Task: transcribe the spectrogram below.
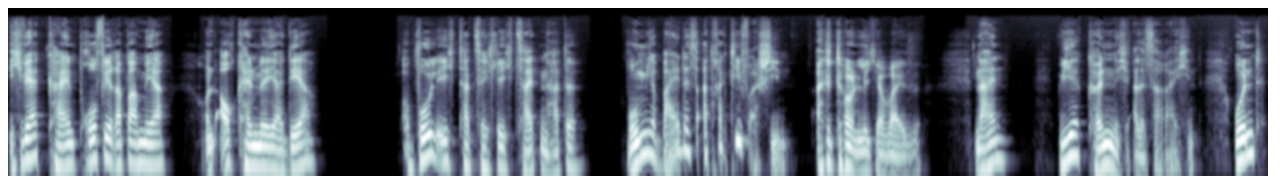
Ich werde kein Profi-Rapper mehr und auch kein Milliardär, obwohl ich tatsächlich Zeiten hatte, wo mir beides attraktiv erschien, erstaunlicherweise. Nein, wir können nicht alles erreichen. Und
